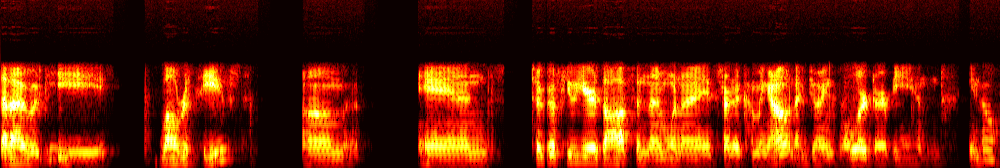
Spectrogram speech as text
that I would be well received. Um, and took a few years off, and then when I started coming out, I joined roller derby, and you know,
